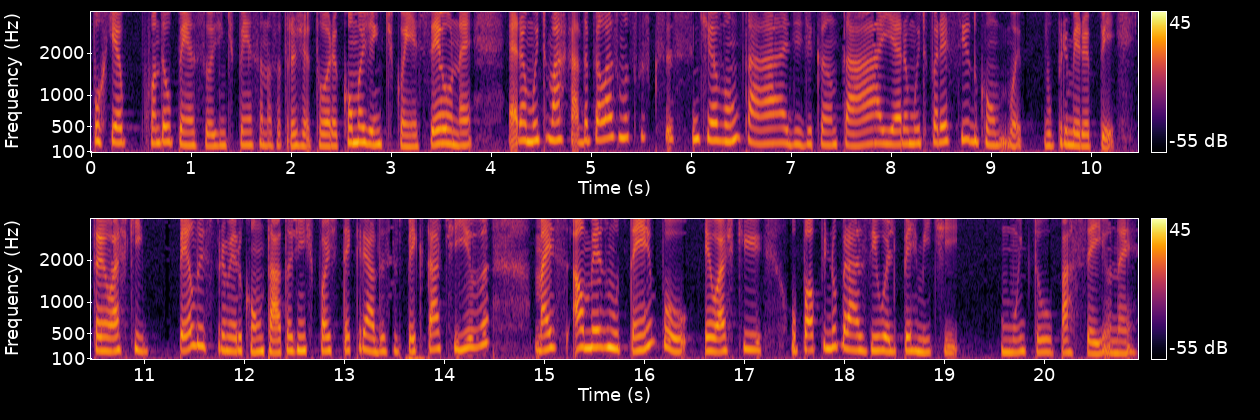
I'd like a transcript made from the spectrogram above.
porque quando eu penso, a gente pensa nossa trajetória, como a gente conheceu, né? Era muito marcada pelas músicas que você se sentia vontade de cantar e era muito parecido com o primeiro EP. Então eu acho que pelo esse primeiro contato a gente pode ter criado essa expectativa, mas ao mesmo tempo, eu acho que o pop no Brasil ele permite muito passeio, né?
